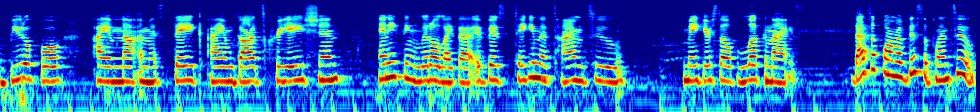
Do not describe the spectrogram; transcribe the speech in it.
beautiful. I am not a mistake. I am God's creation. Anything little like that. If it's taking the time to make yourself look nice, that's a form of discipline too.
